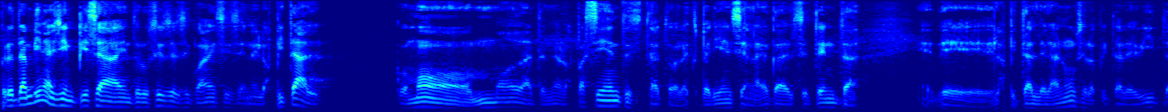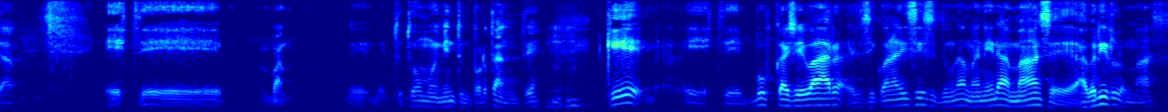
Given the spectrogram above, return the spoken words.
Pero también allí empieza a introducirse el psicoanálisis en el hospital, como modo de atender a los pacientes, está toda la experiencia en la década del 70 eh, de- del hospital de Lanús, el hospital Evita, este, bueno, eh, todo un movimiento importante que este, busca llevar el psicoanálisis de una manera más, eh, abrirlo más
